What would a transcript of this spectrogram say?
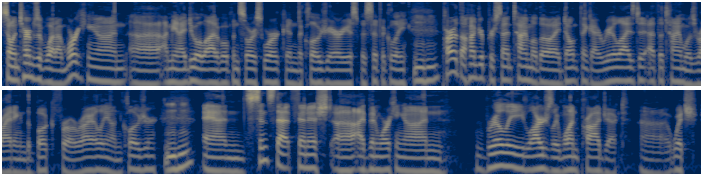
so in terms of what I'm working on, uh, I mean, I do a lot of open source work in the Clojure area specifically. Part of the 100% time, although I don't think I realized it at the time, was writing the book for O'Reilly on Clojure. Mm-hmm. And since that finished, uh, I've been working on really largely one project, uh, which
